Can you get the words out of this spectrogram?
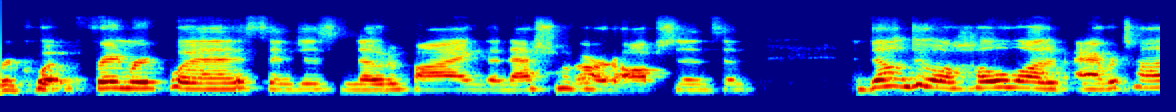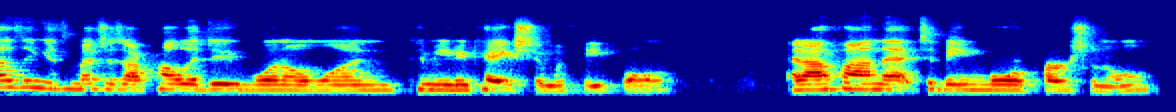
requ- friend requests and just notifying the National Guard options. And don't do a whole lot of advertising as much as I probably do one-on-one communication with people. And I find that to be more personal.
